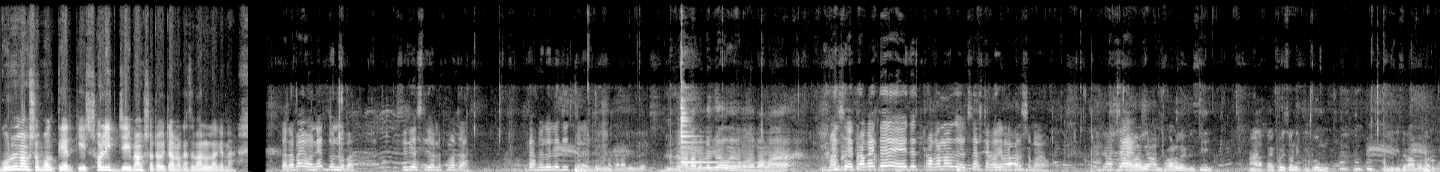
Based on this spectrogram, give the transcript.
গরুর মাংস বলতে আর কি সলিড যেই মাংসটা ওইটা আমার কাছে ভালো লাগে না। দাদা ভাই অনেক ধন্যবাদ। সিরিয়াসলি অনেক মজা। আপনি লইলে জিতবেন দিস খানা বলে গিয়ে ওই আমাকে বালা হ্যাঁ মানুষে ঠকাইতে এই যে ঠকানোর চেষ্টা করে না কোনো সময় না পাই পয়সা নাকি কিছু রাখো লাগে।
